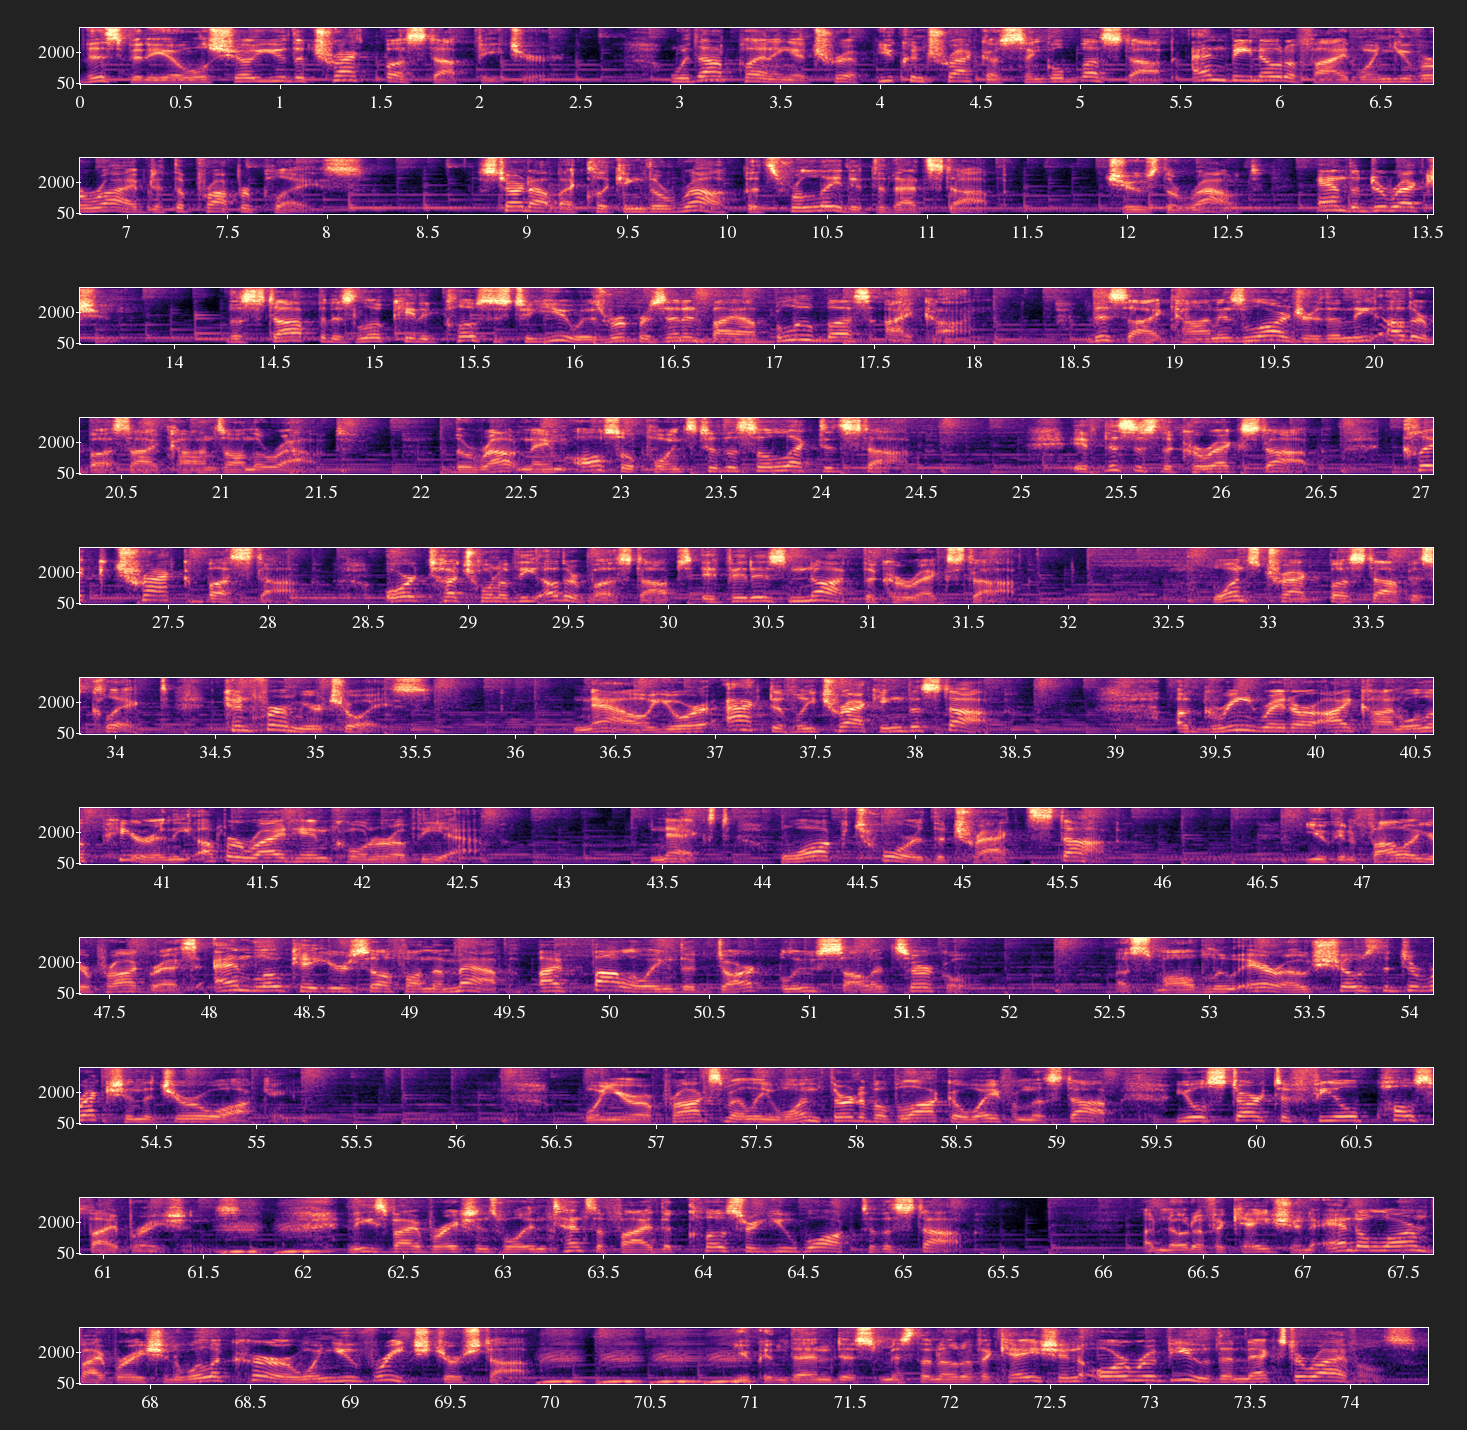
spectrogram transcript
This video will show you the Track Bus Stop feature. Without planning a trip, you can track a single bus stop and be notified when you've arrived at the proper place. Start out by clicking the route that's related to that stop. Choose the route and the direction. The stop that is located closest to you is represented by a blue bus icon. This icon is larger than the other bus icons on the route. The route name also points to the selected stop. If this is the correct stop, click Track Bus Stop or touch one of the other bus stops if it is not the correct stop. Once Track Bus Stop is clicked, confirm your choice. Now you are actively tracking the stop. A green radar icon will appear in the upper right-hand corner of the app. Next, walk toward the tracked stop. You can follow your progress and locate yourself on the map by following the dark blue solid circle. A small blue arrow shows the direction that you're walking. When you're approximately one third of a block away from the stop, you'll start to feel pulse vibrations. These vibrations will intensify the closer you walk to the stop. A notification and alarm vibration will occur when you've reached your stop. You can then dismiss the notification or review the next arrivals.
